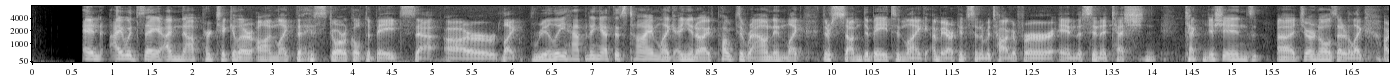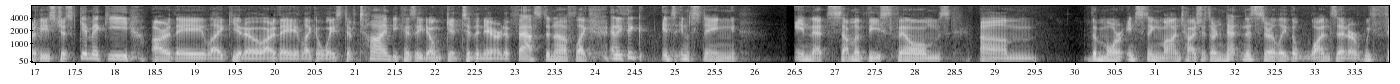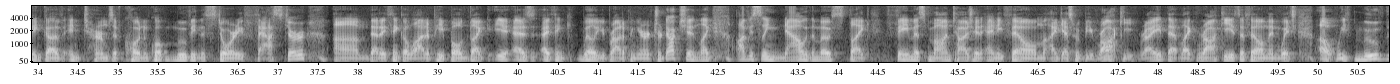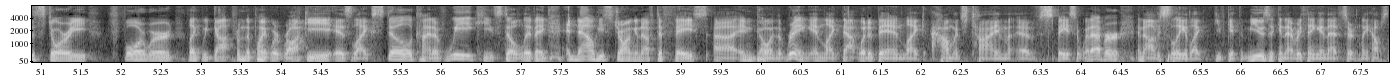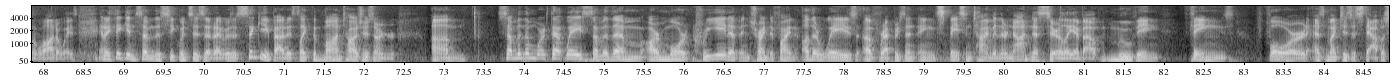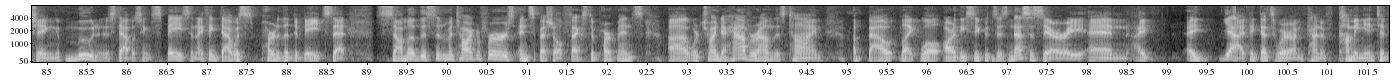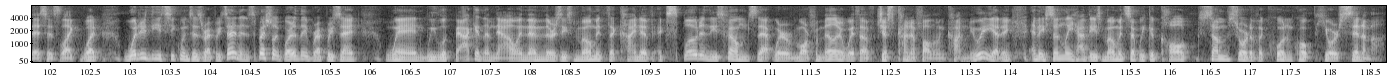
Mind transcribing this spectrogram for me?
and I would say I'm not particular on like the historical debates that are like really happening at this time. Like, you know, I've poked around and like there's some debates in like American Cinematographer and the Cine Technicians uh, journals that are like, are these just gimmicky? Are they like, you know, are they like a waste of time because they don't get to the narrative fast enough? Like, and I think it's interesting in that some of these films, um, the more interesting montages are not necessarily the ones that are we think of in terms of quote unquote moving the story faster. Um, that I think a lot of people like, as I think Will you brought up in your introduction, like obviously now the most like famous montage in any film, I guess, would be Rocky, right? That like Rocky is a film in which, oh, we've moved the story forward. Like we got from the point where Rocky is like still kind of weak. He's still living. And now he's strong enough to face uh, and go in the ring. And like that would have been like how much time of space or whatever. And obviously like you get the music and everything and that certainly helps in a lot of ways. And I think in some of the sequences that I was thinking about it's like the montages are um, some of them work that way some of them are more creative and trying to find other ways of representing space and time and they're not necessarily about moving things forward as much as establishing mood and establishing space. And i think that was part of the debates that some of the cinematographers and special effects departments uh, were trying to have around this time about like well are these sequences necessary? And i I, yeah, I think that's where I'm kind of coming into this is like what what do these sequences represent, and especially what do they represent when we look back at them now, and then there's these moments that kind of explode in these films that we're more familiar with of just kind of following continuity editing, and they suddenly have these moments that we could call some sort of a quote unquote pure cinema.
